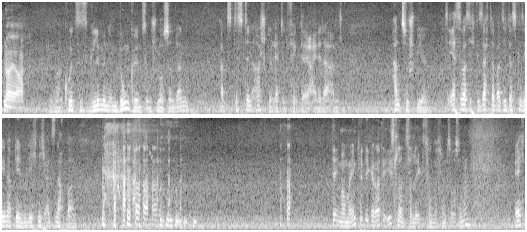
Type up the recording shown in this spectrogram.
Naja. Ein kurzes Glimmen im Dunkeln zum Schluss und dann hat das den Arsch gerettet, fängt der eine da an, Hand zu spielen. Das erste, was ich gesagt habe, als ich das gesehen habe, den will ich nicht als Nachbarn. Der im Moment wird die gerade Island zerlegt von den Franzosen. Ne? Echt?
